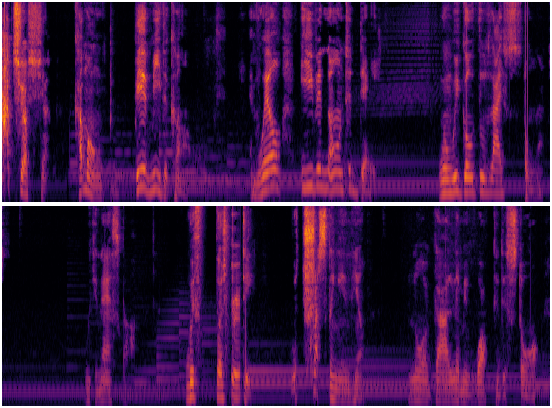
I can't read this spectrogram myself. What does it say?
I trust you. Come on, bid me to come. And well, even on today, when we go through life's storms, we can ask God with the surety, with trusting in Him. Lord God, let me walk through this storm.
